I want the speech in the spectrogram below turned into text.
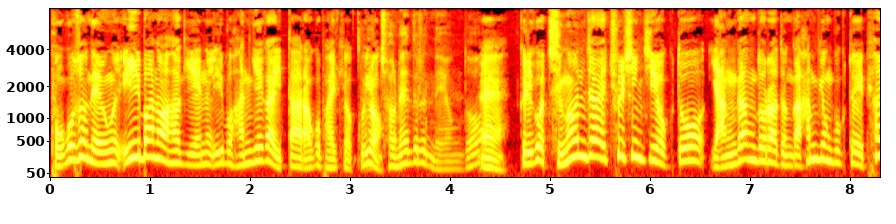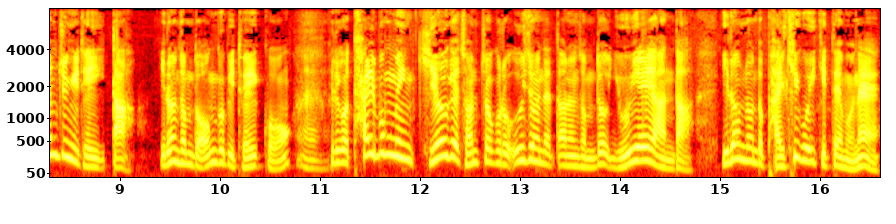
보고서 내용을 일반화하기에는 일부 한계가 있다라고 밝혔고요. 전해 들은 내용도 네. 그리고 증언자의 출신 지역도 양강도라든가 함경북도에 편중이 돼 있다. 이런 점도 언급이 돼 있고 예. 그리고 탈북민 기억에 전적으로 의존했다는 점도 유의해야 한다. 이런 점도 밝히고 있기 때문에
